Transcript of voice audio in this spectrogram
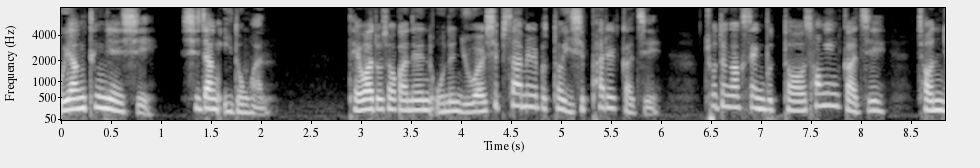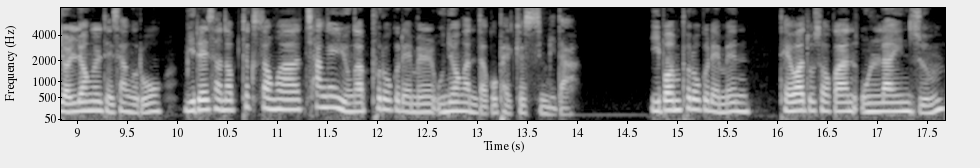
고향 특례시 시장 이동환 대화도서관은 오는 6월 13일부터 28일까지 초등학생부터 성인까지 전 연령을 대상으로 미래산업 특성화 창의 융합 프로그램을 운영한다고 밝혔습니다. 이번 프로그램은 대화도서관 온라인 줌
